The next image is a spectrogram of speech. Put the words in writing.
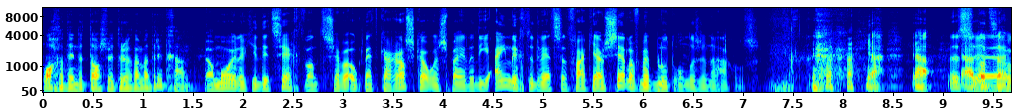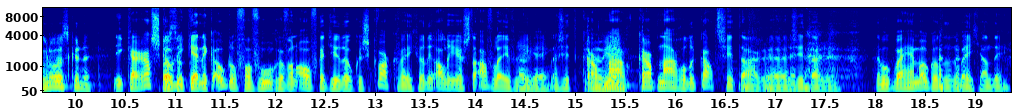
lachend in de tas weer terug naar Madrid gaan. Ja, mooi dat je dit zegt. Want ze hebben ook met Carrasco een speler. Die eindigde de wedstrijd vaak juist zelf met bloed onder zijn nagels. Ja, ja, Dus, ja dat eh, zou ook nog eens kunnen. Die Carrasco, die ken ik ook nog van vroeger van Alfred Jodokus Kwak. Weet je wel, die allereerste aflevering. Oh daar zit krapnagel, krapnagel de kat zit, daar, eh, zit daarin. Daar moet ik bij hem ook altijd een beetje aan denken.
